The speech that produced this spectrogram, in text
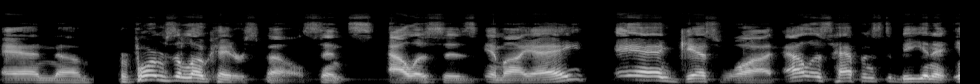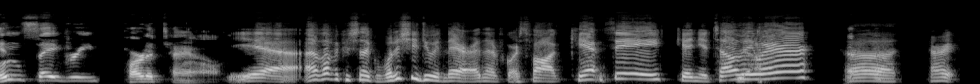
and um, performs the locator spell since Alice is MIA. And guess what? Alice happens to be in an insavory part of town. Yeah, I love it because she's like, "What is she doing there?" And then, of course, Fogg can't see. Can you tell me Yeah. where? Uh, all right,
